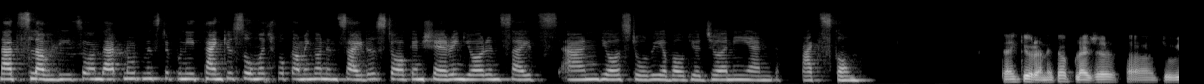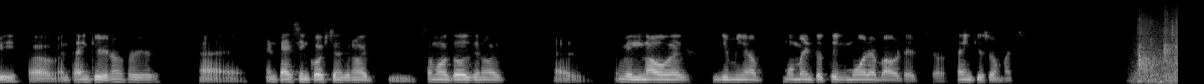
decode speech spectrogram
that's lovely. So, on that note, Mr. Punit, thank you so much for coming on Insiders Talk and sharing your insights and your story about your journey and Paxcom. Thank you, Ranika. Pleasure uh, to be, uh, and thank you, you know, for your uh, enticing questions. You know, some of those, you know, uh, will now uh, give me a moment to think more about it. So, thank you so much.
